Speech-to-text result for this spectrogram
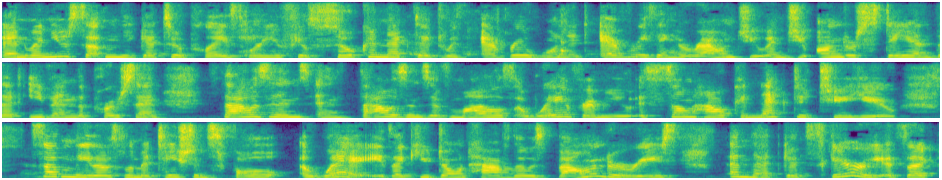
And when you suddenly get to a place where you feel so connected with everyone and everything around you, and you understand that even the person thousands and thousands of miles away from you is somehow connected to you. Suddenly those limitations fall away. Like you don't have those boundaries and that gets scary. It's like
